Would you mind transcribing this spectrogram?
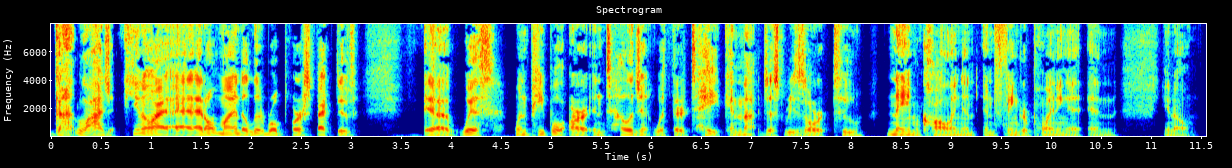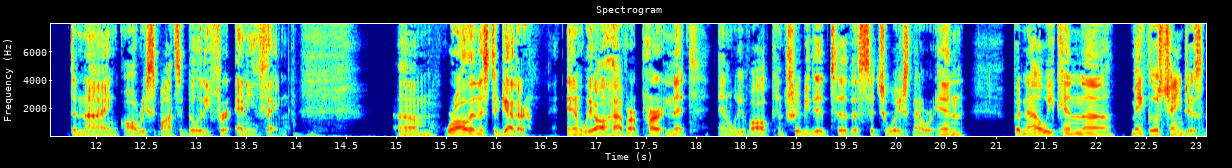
got logic. You know, I, I don't mind a liberal perspective uh, with when people are intelligent with their take and not just resort to name calling and, and finger pointing it and, you know, denying all responsibility for anything. Um, we're all in this together and we all have our part in it and we've all contributed to the situation that we're in. But now we can uh, make those changes.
